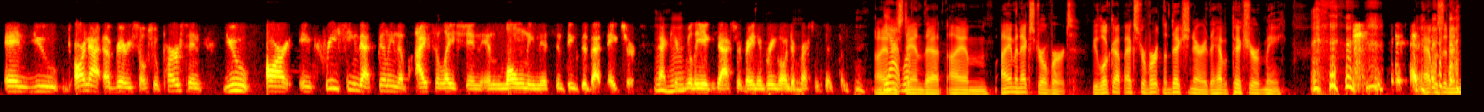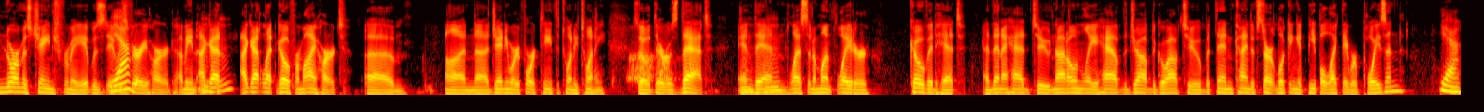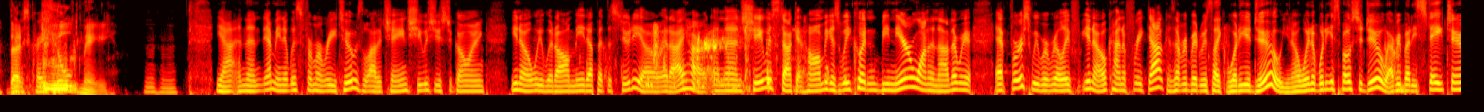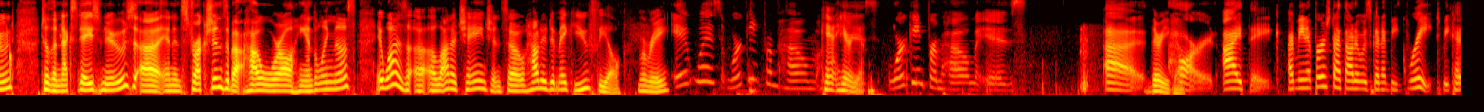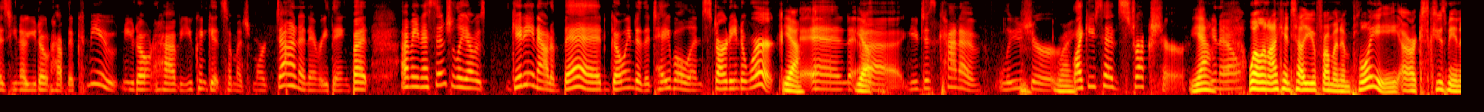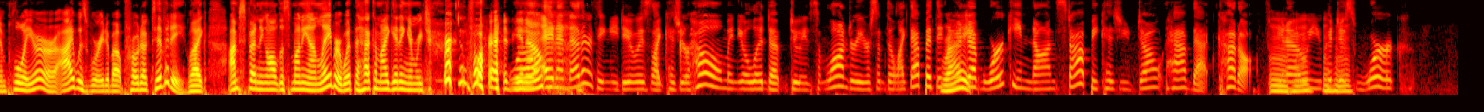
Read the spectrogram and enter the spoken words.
and you are not a very social person, you are increasing that feeling of isolation and loneliness and things of that nature that can really exacerbate and bring on depression symptoms. I Yeah, well- understand that. I am I am an extrovert. If you look up extrovert in the dictionary, they have a picture of me. that was an enormous change for me. It was it Yeah. Mm-hmm. was very hard. I mean, I got I got let go from iHeart um, on uh, January 14th of 2020. So there was that, and then Mm-hmm. less than a month later, COVID hit, and then I had to not only have the job to go out to, but then kind of start looking at people like they were poison. Yeah, that That was crazy. killed me. Hmm Yeah, and then I mean, it was for Marie too. It was a lot of change. She was used to going. You know, we would all meet up at the studio at iHeart, and then she was stuck at home because we couldn't be near one another. We at first we were really, you know, kind of freaked out because everybody was like, "What do you do? You know, what, what are you supposed to do?" Everybody, stay tuned to the next day's news uh, and instructions about how we're all handling this. It was a, a lot of change, and so how did it make you feel, Marie? It was working from home. Can't hear is- Working from home is uh, There you go. hard. I think. I mean, at first I thought it was going to be great because you know you don't have the commute, you don't have, you can get so much more done and everything. But I mean, essentially, I was getting out of bed, going to the table, and starting to work. Yeah. And Yeah. uh, you just kind of lose your, Right. like you said, structure. Yeah. You know. Well, and I can tell you from an employee, or excuse me, an employer, I was worried about productivity. Like, I'm spending all this money on labor. What the heck am I getting in return for it? you know? and another thing you do is like because you're home and you'll end up doing some laundry or something like that, but then you end up working nonstop because you don't have that cutoff. You know, you could mhm. just work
